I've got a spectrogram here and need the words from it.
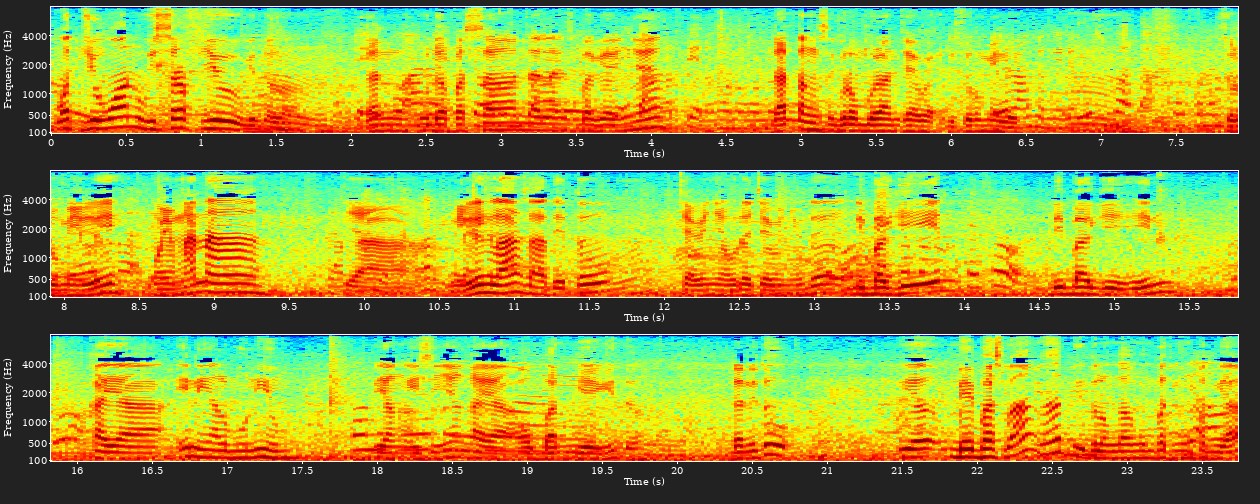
what you want we serve you gitu loh. Dan udah pesan dan lain sebagainya. Datang segerombolan cewek disuruh milih. Suruh milih mau yang mana. Ya, milih lah saat itu. Ceweknya udah, ceweknya udah dibagiin Sesuk. dibagiin kayak ini aluminium yang isinya kayak obat kayak gitu. Dan itu ya bebas banget gitu loh, nggak ngumpet-ngumpet nggak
